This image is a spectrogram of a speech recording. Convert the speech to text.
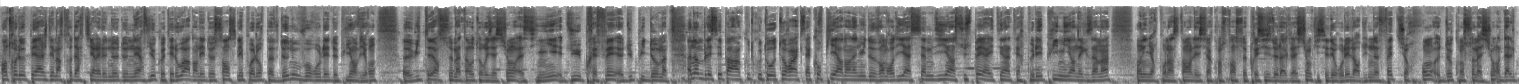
entre le péage des Martres d'Artière et le nœud de Nervieux côté Loire. Dans les deux sens, les poids lourds peuvent de nouveau rouler depuis environ 8 euh, heures ce matin. Autorisation signée du préfet du Puy-de-Dôme. Un homme blessé par un coup de couteau au thorax à Courpierre dans la nuit de vendredi à samedi. Un suspect a été interpellé puis mis en examen. On ignore pour l'instant les circonstances précises de l'agression qui s'est déroulée lors d'une fête sur fond de consommation d'alcool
